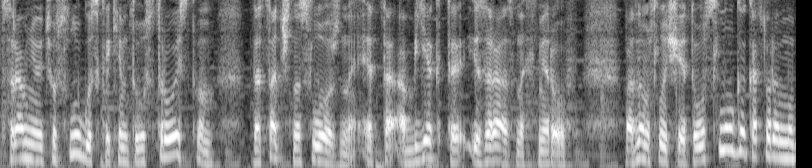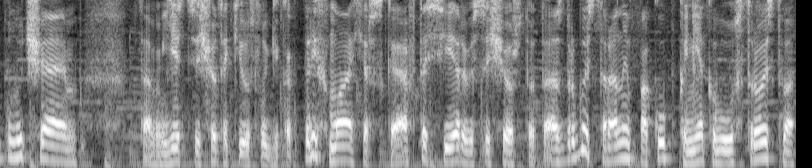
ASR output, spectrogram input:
Сравнивать услугу с каким-то устройством достаточно сложно. Это объекты из разных миров. В одном случае это услуга, которую мы получаем. Там есть еще такие услуги, как парикмахерская, автосервис, еще что-то. А с другой стороны, покупка некого устройства,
